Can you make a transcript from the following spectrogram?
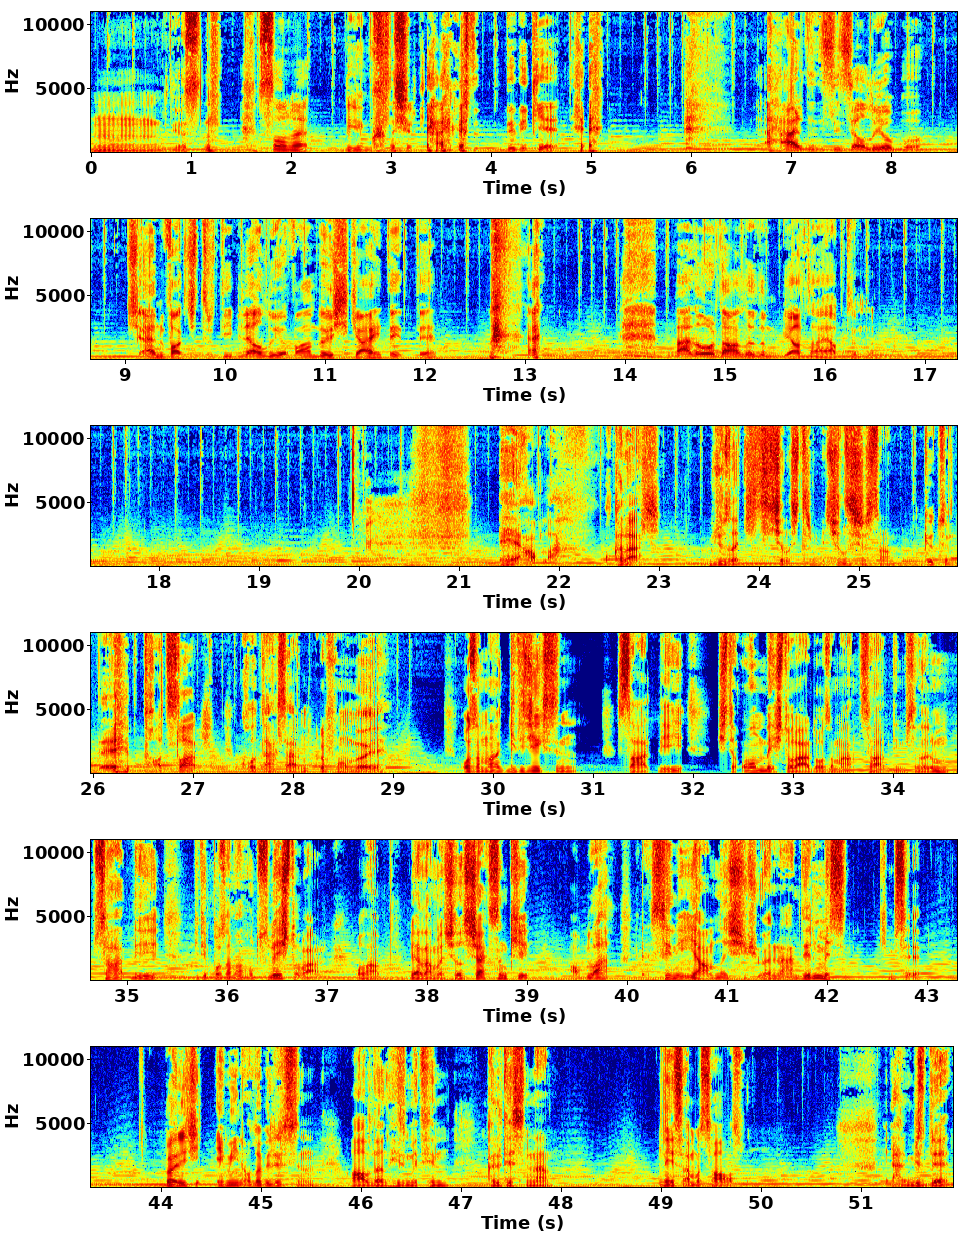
Hmm diyorsun. Sonra bir gün konuşurken kadın dedi ki her dedi sesi alıyor bu. En ufak çıtırtıyı bile alıyor falan böyle şikayet etti. ben orada anladım bir hata yaptığımı. E abla o kadar ucuza işçi çalıştırmaya çalışırsan götünde patlar kondenser mikrofon böyle. O zaman gideceksin saatliği işte 15 dolardı o zaman saatliğim sanırım. Saatliği gidip o zaman 35 dolar olan bir adamla çalışacaksın ki abla seni yanlış yönlendirmesin kimse. Böylece emin olabilirsin aldığın hizmetin kalitesinden. Neyse ama sağ olsun. Yani biz de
